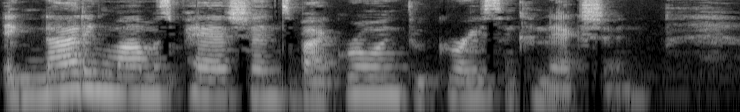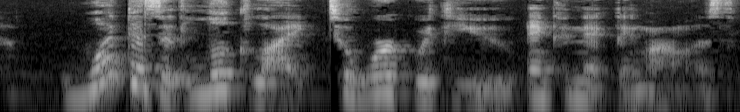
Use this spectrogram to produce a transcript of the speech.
igniting mamas' passions by growing through grace and connection. What does it look like to work with you in Connecting Mamas?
